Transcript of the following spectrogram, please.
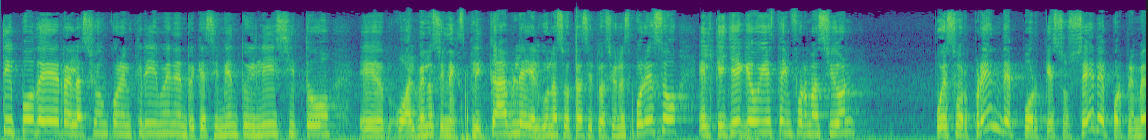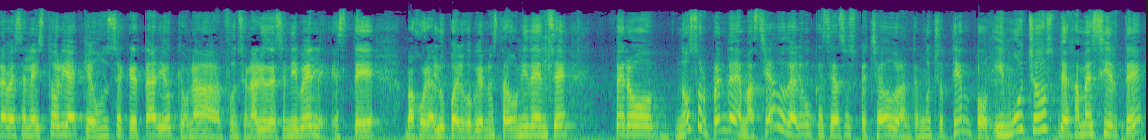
tipo de relación con el crimen, enriquecimiento ilícito eh, o al menos inexplicable y algunas otras situaciones. Por eso, el que llegue hoy esta información pues sorprende porque sucede por primera vez en la historia que un secretario, que un funcionario de ese nivel esté bajo la lupa del gobierno estadounidense, pero no sorprende demasiado de algo que se ha sospechado durante mucho tiempo. Y muchos, déjame decirte,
